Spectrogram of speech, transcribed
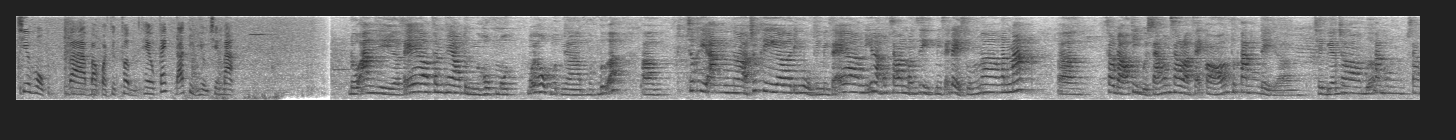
chia hộp và bảo quản thực phẩm theo cách đã tìm hiểu trên mạng. Đồ ăn thì sẽ phân theo từng hộp một, mỗi hộp một à, một bữa. À, trước khi ăn à, trước khi à, đi ngủ thì mình sẽ nghĩ là hôm sau ăn món gì, mình sẽ để xuống ngăn mát. À, sau đó thì buổi sáng hôm sau là sẽ có thức ăn để chế biến cho bữa ăn hôm sau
